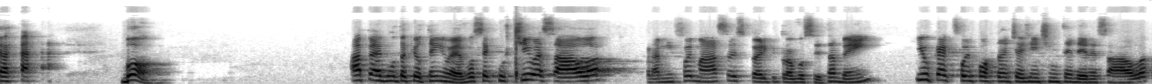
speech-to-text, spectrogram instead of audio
Bom, a pergunta que eu tenho é: você curtiu essa aula? Para mim foi massa, espero que para você também. E o que é que foi importante a gente entender nessa aula?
